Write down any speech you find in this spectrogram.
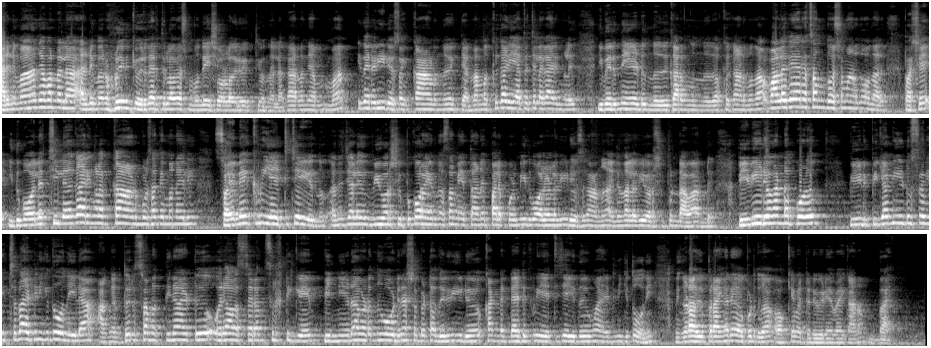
അരുണിമ ഞാൻ പറഞ്ഞല്ല അരുണിമനോട് എനിക്ക് ഒരു തരത്തിലുള്ള വിഷമവും ദേഷ്യമുള്ള ഒരു വ്യക്തി ഒന്നുമല്ല. കാരണം ഞമ്മ ഇവരെ വീഡിയോസ് ഒക്കെ കാണുന്ന വ്യക്തിയാണ്. നമുക്ക് കഴിയാത്ത ചില കാര്യങ്ങൾ ഇവർ നേടുന്നത് കറങ്ങുന്നത് ഒക്കെ കാണുമ്പോൾ വളരെയേറെ സന്തോഷമാണ് തോന്നാറ്. പക്ഷേ ഇതുപോലെ ചില കാര്യങ്ങളൊക്കെ കാണുമ്പോൾ സത്യം പറഞ്ഞാൽ സ്വയമേ ക്രിയേറ്റ് ചെയ്യുന്നു. എന്ന് വെച്ചാൽ വ്യൂവർഷിപ്പ് കുറയുന്ന സമയത്താണ് പലപ്പോഴും ഇതുപോലെയുള്ള വീഡിയോസ് കാണുന്നത് അതിന് നല്ല വ്യൂവർഷിപ്പ് ഉണ്ടാവാറുണ്ട്. അപ്പോൾ ഈ വീഡിയോ കണ്ടപ്പോഴും പീഡിപ്പിക്കാൻ വീണ്ടും ശ്രമിച്ചതായിട്ട് എനിക്ക് തോന്നിയില്ല. അങ്ങനത്തെ ഒരു ശ്രമത്തിനായിട്ട് ഒരു അവസരം സൃഷ്ടിക്കുകയും പിന്നീട് അവിടെ നിന്ന് ഓടി രക്ഷപ്പെട്ട് അതൊരു വീഡിയോ കണ്ടന്റ് ആയിട്ട് ക്രിയേറ്റ് ചെയ്തതുമായിട്ട് എനിക്ക് തോന്നി. നിങ്ങളുടെ അഭിപ്രായങ്ങൾ രേഖപ്പെടുത്തുക. ഓക്കെ മറ്റൊരു വീഡിയോയുമായി കാണാം. ബൈ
